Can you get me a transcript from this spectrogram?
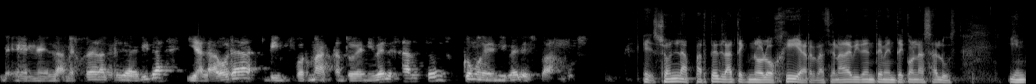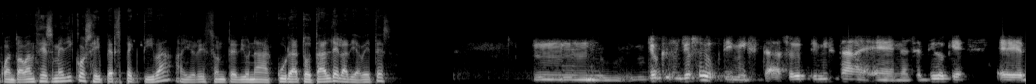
en la mejora de la calidad de vida y a la hora de informar tanto de niveles altos como de niveles bajos. Eh, son la parte de la tecnología relacionada evidentemente con la salud. Y en cuanto a avances médicos, ¿hay perspectiva? ¿Hay horizonte de una cura total de la diabetes? Mm, yo, yo soy optimista, soy optimista en el sentido que eh,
